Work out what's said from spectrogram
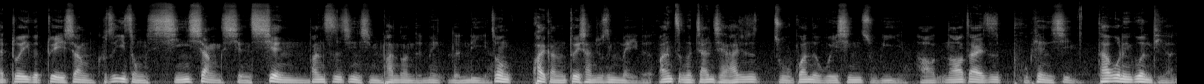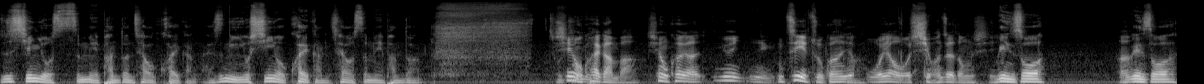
来对一个对象，不是一种形象显现方式进行判断的能能力。这种快感的对象就是美的。反正整个讲起来，它就是主观的唯心主义。好，然后再来是普遍性。他问了一个问题啊，就是先有审美判断才有快感，还是你有先有快感才有审美判断？先有快感吧，先有快感，因为你你自己主观，我要我喜欢这个东西。我跟你说，我跟你说。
